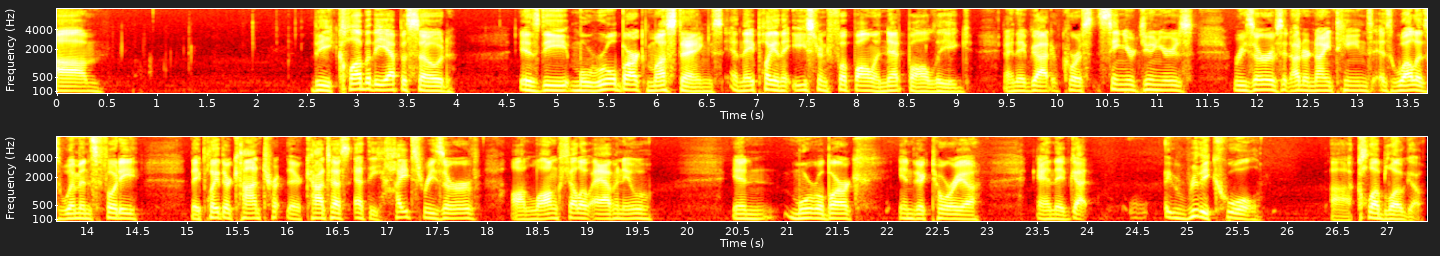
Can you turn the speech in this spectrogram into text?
Um, the club of the episode is the Mooroolbark Mustangs, and they play in the Eastern Football and Netball League. And they've got, of course, senior, juniors, reserves, and under 19s, as well as women's footy. They play their, contra- their contest at the Heights Reserve on Longfellow Avenue in Mooroolbark in Victoria, and they've got a really cool uh, club logo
